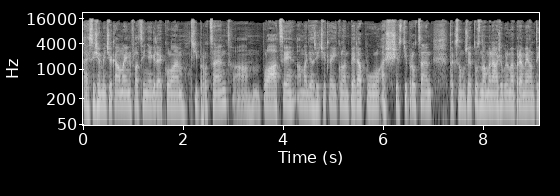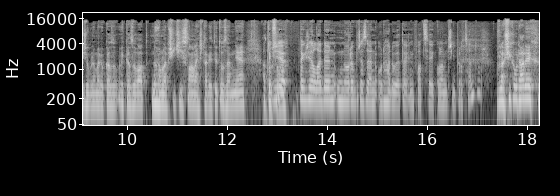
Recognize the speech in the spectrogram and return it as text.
A jestliže my čekáme inflaci někde kolem 3% a Poláci a Maďaři čekají kolem 5,5 až 6%, tak samozřejmě to znamená, že budeme premianty, že budeme dokaz- vykazovat mnohem lepší čísla než tady tyto země. A to takže, samozřejmě... takže leden, únor, březen odhadujete inflaci kolem 3% už? V našich odhadech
